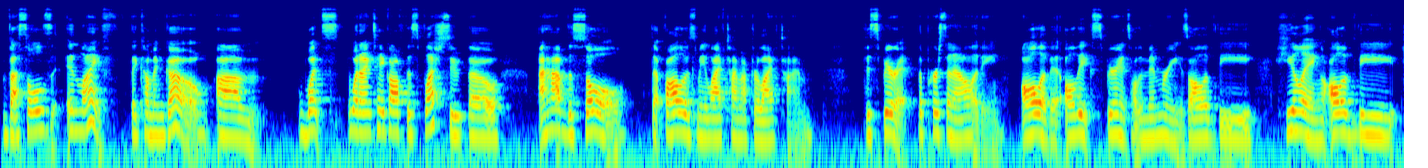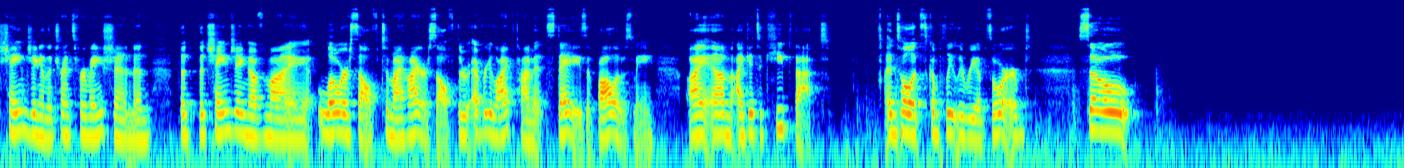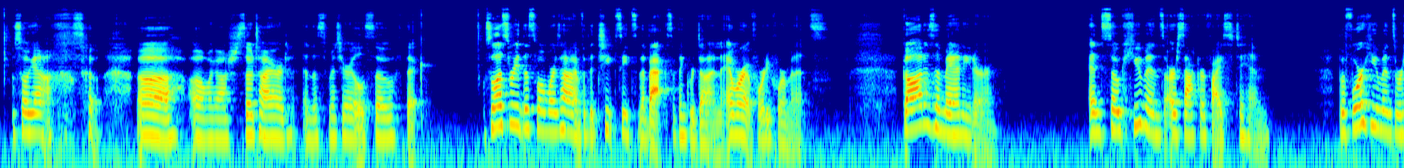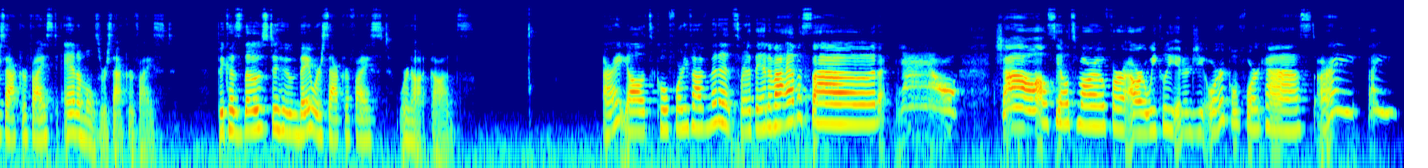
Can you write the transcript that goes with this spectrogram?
vessels in life, they come and go. Um, what's when I take off this flesh suit though, I have the soul that follows me lifetime after lifetime, the spirit, the personality, all of it, all the experience, all the memories, all of the healing, all of the changing and the transformation and the, the changing of my lower self to my higher self through every lifetime. It stays, it follows me. I am, I get to keep that until it's completely reabsorbed. So so yeah, so, uh, oh my gosh, so tired and this material is so thick. So let's read this one more time for the cheap seats in the back. So I think we're done and we're at 44 minutes. God is a man eater and so humans are sacrificed to him. Before humans were sacrificed, animals were sacrificed because those to whom they were sacrificed were not gods. All right, y'all, it's a cool 45 minutes. We're at the end of our episode. Ciao. Ciao. I'll see y'all tomorrow for our weekly energy oracle forecast. All right, bye.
